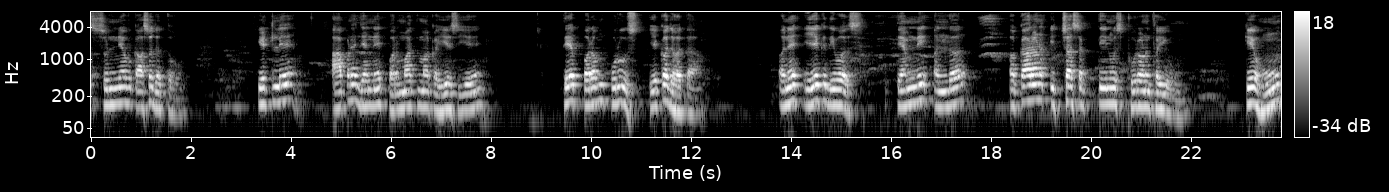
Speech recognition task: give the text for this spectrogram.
શૂન્યવકાશ જ હતો. એટલે આપણે જેને પરમાત્મા કહીએ છીએ, તે પરમ પુરુષ એક જ હતા. અને એક દિવસ તેમની અંદર અકારણ ઈચ્છા શક્તિનું સ્ફુરણ થયું કે હું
